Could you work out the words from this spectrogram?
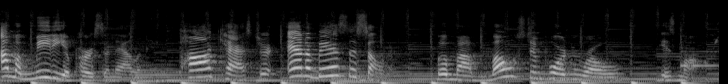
I'm a media personality, podcaster, and a business owner. But my most important role is mom.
